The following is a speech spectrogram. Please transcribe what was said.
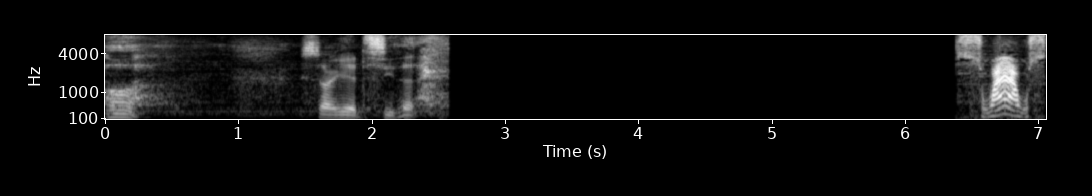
Oh, sorry you had to see that. Swouse.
